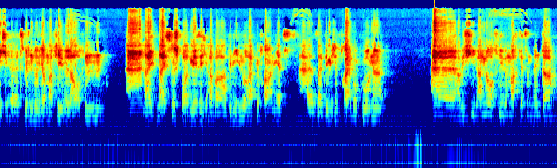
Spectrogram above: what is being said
ich äh, zwischendurch auch mal viel gelaufen, äh, le leistungssportmäßig, aber bin ich nur Rad gefahren. Jetzt, äh, seitdem ich in Freiburg wohne, äh, habe ich Skilanglauf viel gemacht jetzt im Winter,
